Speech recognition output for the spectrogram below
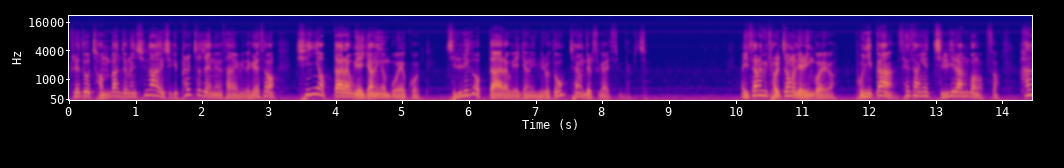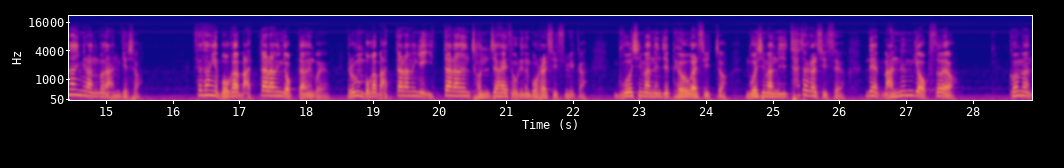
그래도 전반적으로 신화 의식이 펼쳐져 있는 사회입니다. 그래서 신이 없다라고 얘기하는 건 뭐예요? 곧 진리가 없다라고 얘기하는 의미로도 차용될 수가 있습니다. 그렇죠? 이 사람이 결정을 내린 거예요. 보니까 세상에 진리라는 건 없어. 하나님이라는 건 안 계셔. 세상에 뭐가 맞다라는 게 없다는 거예요. 여러분 뭐가 맞다라는 게 있다라는 전제하에서 우리는 뭘 할 수 있습니까? 무엇이 맞는지 배워갈 수 있죠. 무엇이 맞는지 찾아갈 수 있어요. 근데 맞는 게 없어요. 그러면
